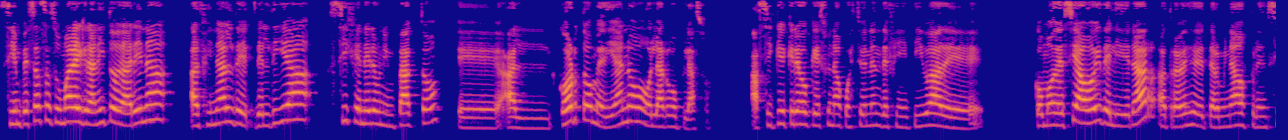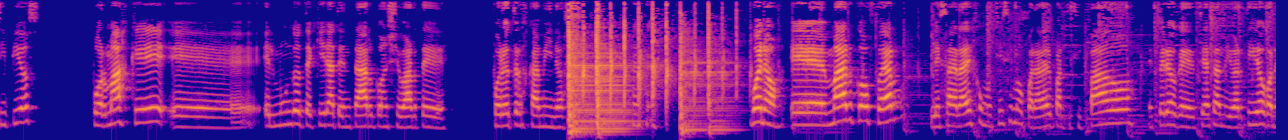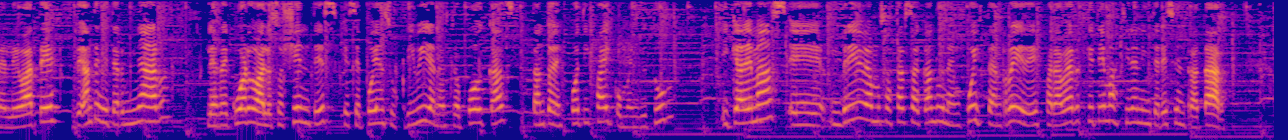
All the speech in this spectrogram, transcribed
si empezás a sumar el granito de arena, al final del día sí genera un impacto eh, al corto, mediano o largo plazo. Así que creo que es una cuestión en definitiva de, como decía hoy, de liderar a través de determinados principios, por más que eh, el mundo te quiera tentar con llevarte por otros caminos. bueno, eh, Marco, Fer, les agradezco muchísimo por haber participado. Espero que se hayan divertido con el debate. antes de terminar, les recuerdo a los oyentes que se pueden suscribir a nuestro podcast, tanto en Spotify como en YouTube, y que además eh, en breve vamos a estar sacando una encuesta en redes para ver qué temas tienen interés en tratar.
